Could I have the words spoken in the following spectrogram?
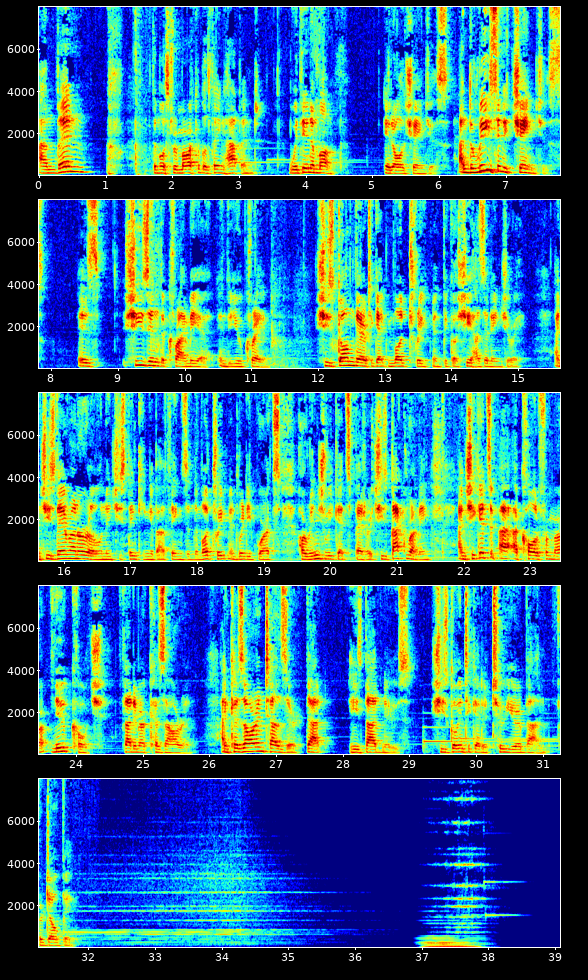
And then the most remarkable thing happened. Within a month, it all changes. And the reason it changes is she's in the Crimea in the Ukraine. She's gone there to get mud treatment because she has an injury. And she's there on her own and she's thinking about things, and the mud treatment really works. Her injury gets better. She's back running, and she gets a, a call from her new coach, Vladimir Kazarin. And Kazarin tells her that he's bad news. She's going to get a two year ban for doping.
